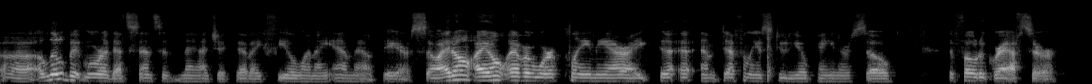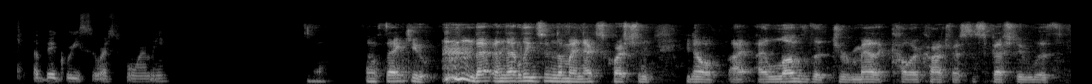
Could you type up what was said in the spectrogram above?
uh, a little bit more of that sense of magic that I feel when I am out there. So I don't, I don't ever work plein air. I de- am definitely a studio painter. So the photographs are a big resource for me. Yeah. Oh, thank you. that and that leads into my next question. You know, I, I love the dramatic color contrast, especially with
